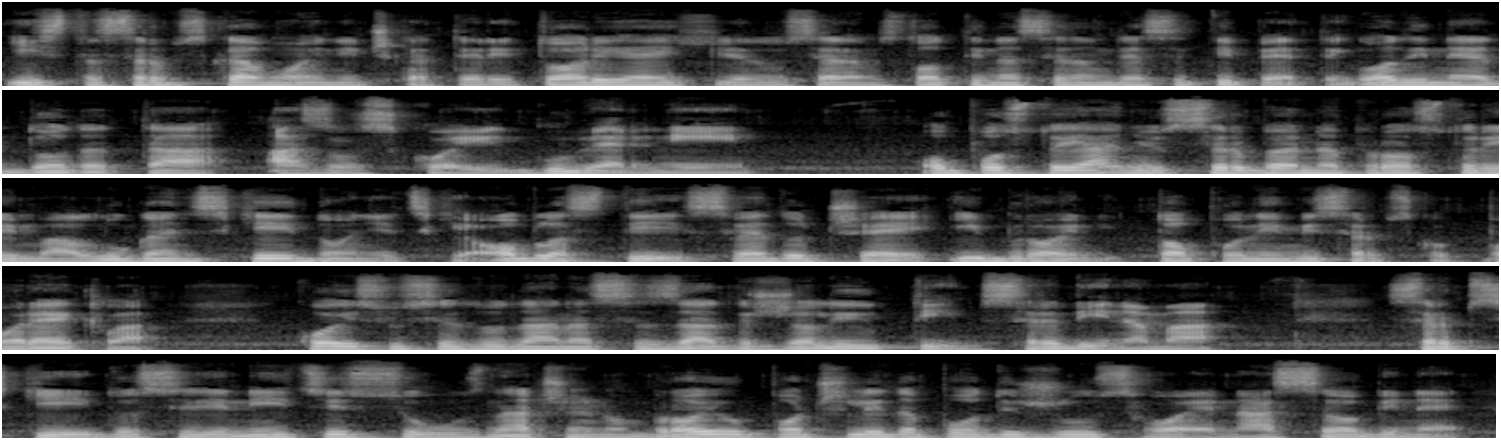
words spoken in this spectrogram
Ista srpska vojnička teritorija je 1775. godine dodata Azovskoj guberniji. O postojanju Srba na prostorima Luganjske i Donjecke oblasti svedoče i brojni toponimi srpskog porekla, koji su se do danas zadržali u tim sredinama. Srpski doseljenici su u značajnom broju počeli da podižu svoje naseobine –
